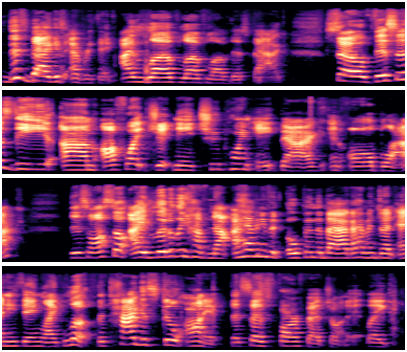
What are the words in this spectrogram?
this bag is everything. I love, love, love this bag. So this is the um, Off-White Jitney 2.8 bag in all black. This also, I literally have not, I haven't even opened the bag. I haven't done anything. Like, look, the tag is still on it that says Farfetch on it. Like,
